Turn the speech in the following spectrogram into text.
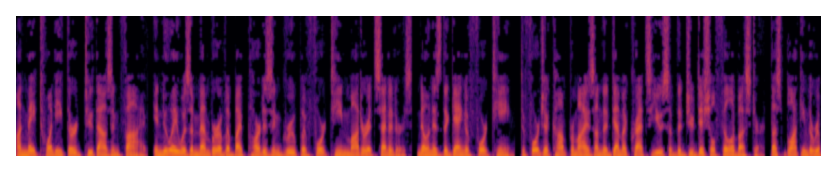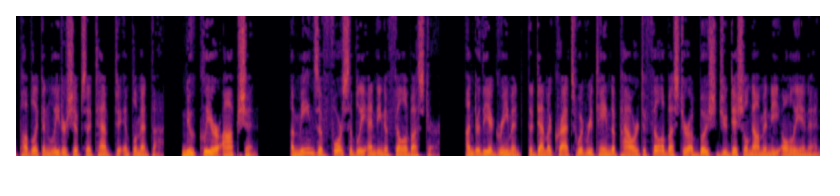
On May 23, 2005, Inouye was a member of a bipartisan group of 14 moderate senators, known as the Gang of 14, to forge a compromise on the Democrats' use of the judicial filibuster, thus blocking the Republican leadership's attempt to implement the nuclear option, a means of forcibly ending a filibuster. Under the agreement, the Democrats would retain the power to filibuster a Bush judicial nominee only in an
